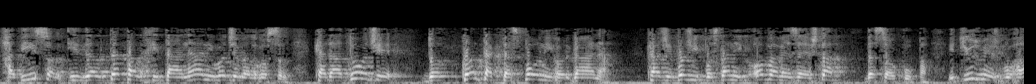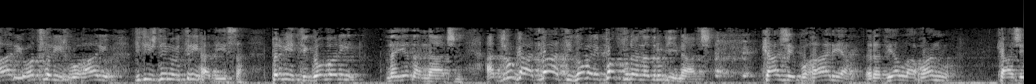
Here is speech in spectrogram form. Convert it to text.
hadisom idel tepal hitanani vođebel gusl. Kada dođe do kontakta spolnih organa kaže Boži poslanik obaveza je šta? Da se okupa. I ti uzmeš Buhariju otvoriš Buhariju vidiš da imaju tri hadisa. Prvi ti govori na jedan način a druga dva ti govori potpuno na drugi način. Kaže Buharija radijallahu anhu kaže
